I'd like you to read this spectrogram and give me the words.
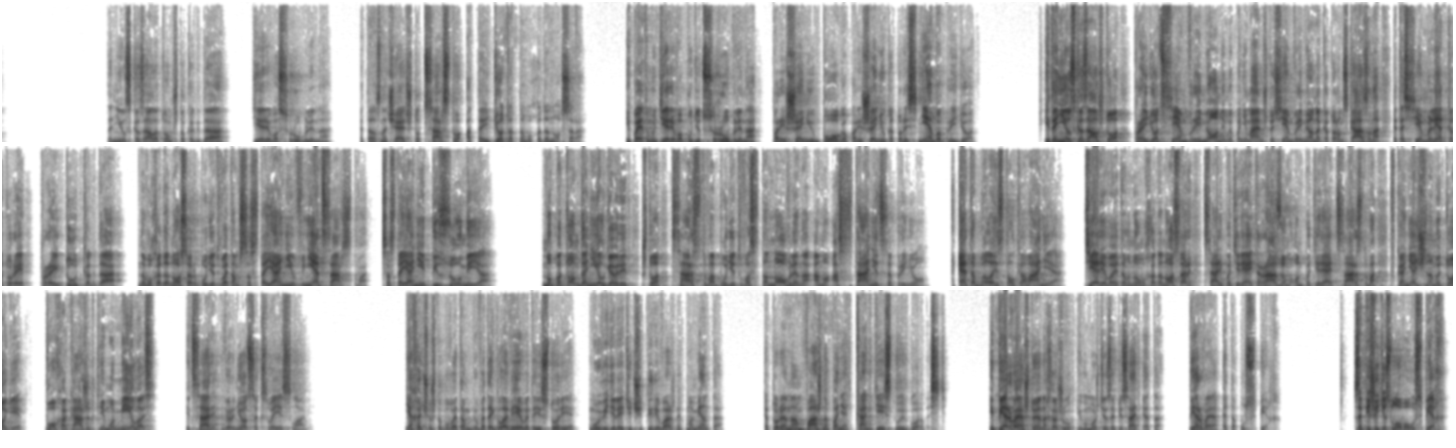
Даниил сказал о том, что когда дерево срублено, это означает, что царство отойдет от Навуходоносора. И поэтому дерево будет срублено по решению Бога, по решению, которое с неба придет. И Даниил сказал, что пройдет семь времен, и мы понимаем, что семь времен, о котором сказано, это семь лет, которые пройдут, когда Навуходоносор будет в этом состоянии вне царства, состоянии безумия. Но потом Даниил говорит, что царство будет восстановлено, оно останется при нем. Это было истолкование. Дерево этого Навуходоносор, царь потеряет разум, он потеряет царство. В конечном итоге Бог окажет к нему милость, и царь вернется к своей славе. Я хочу, чтобы в, этом, в этой главе, в этой истории мы увидели эти четыре важных момента, которые нам важно понять, как действует гордость. И первое, что я нахожу, и вы можете записать это, первое – это успех. Запишите слово «успех»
